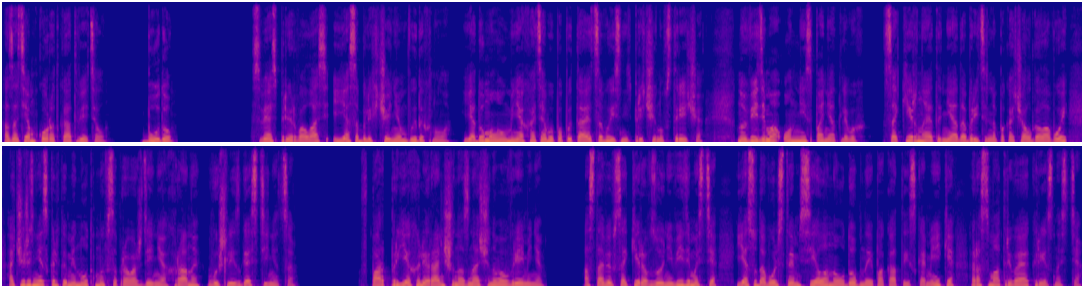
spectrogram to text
а затем коротко ответил. «Буду». Связь прервалась, и я с облегчением выдохнула. Я думала, у меня хотя бы попытается выяснить причину встречи. Но, видимо, он не из понятливых. Сакир на это неодобрительно покачал головой, а через несколько минут мы в сопровождении охраны вышли из гостиницы. В парк приехали раньше назначенного времени. Оставив Сакира в зоне видимости, я с удовольствием села на удобные покатые скамейки, рассматривая окрестности.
